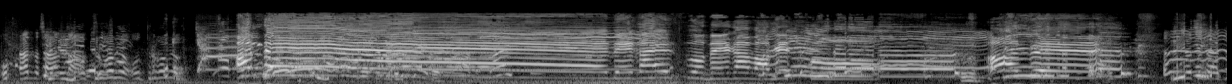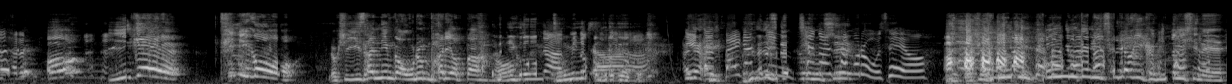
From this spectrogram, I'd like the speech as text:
어, 잘한다 잘한다. 어, 들어가면 어 들어가면. 안 돼. 내가 했어. 내가 망했어. 안돼. 어? 이게 팀이고. 역시 이사님과 오른팔이었다. 어? 이거 진짜 정민이 믿었어. 그래도 일단 빨간 아니, 팀 채널 혹시- 3으로 오세요. 형님, 형님들이 체력이 극강이시네.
